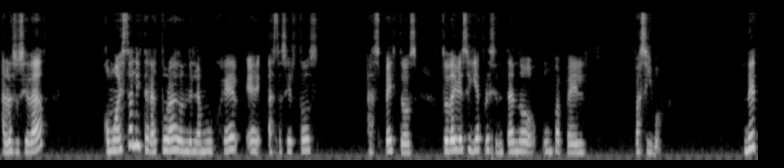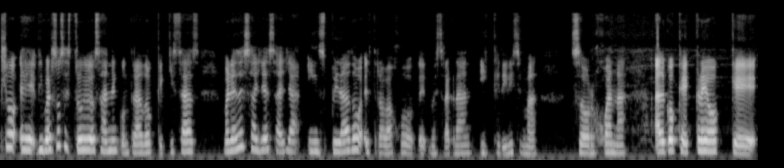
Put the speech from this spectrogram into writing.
a la sociedad como a esta literatura donde la mujer eh, hasta ciertos aspectos todavía seguía presentando un papel pasivo. De hecho, eh, diversos estudios han encontrado que quizás María de Salles haya inspirado el trabajo de nuestra gran y queridísima Sor Juana, algo que creo que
